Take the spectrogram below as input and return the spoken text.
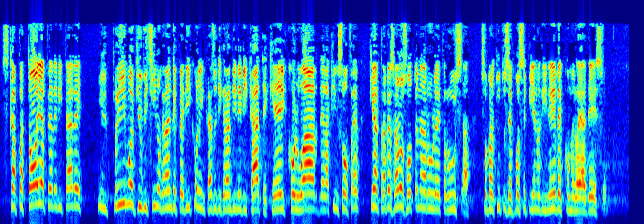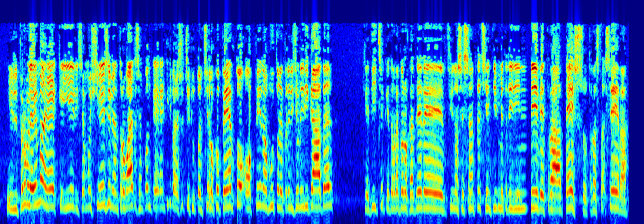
scappatoia per evitare il primo e più vicino grande pericolo in caso di grandi nevicate, che è il couloir della Kingshofer, che attraversarlo sotto una roulette russa, soprattutto se fosse pieno di neve come lo è adesso. Il problema è che ieri siamo scesi, abbiamo trovato, siamo contenti, adesso c'è tutto il cielo coperto, ho appena avuto le previsioni di Gabel, che dice che dovrebbero cadere fino a 60 cm di neve tra adesso, tra stasera,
